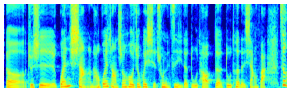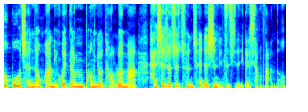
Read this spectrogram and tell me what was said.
呃，就是观赏，然后观赏之后就会写出你自己的独套的独特的想法。这个过程的话，你会跟朋友讨论吗？还是说是纯粹的是你自己的一个想法呢？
